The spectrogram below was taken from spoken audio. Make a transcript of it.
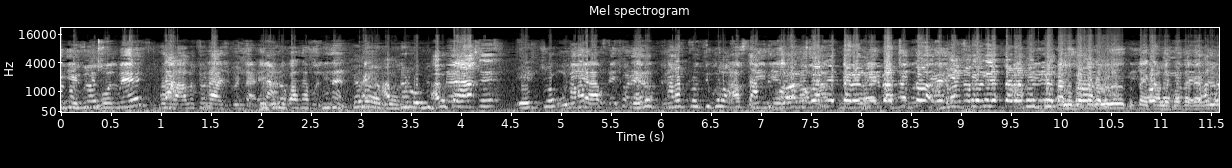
এই বলবে আলোচনা আসবেন না। এই কথা বলি আপনার অভিজ্ঞতা আছে এর চোখ উনি আপনি শোনেন, খারাপ প্রতিকূল অবস্থা আপনি আপনি যে কখনো জনগণের জনগণের দ্বারা নির্বাচিত জনগণের দ্বারা নির্বাচিত কালো পতাকা গুলো কোথায় কালো পতাকা গুলো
